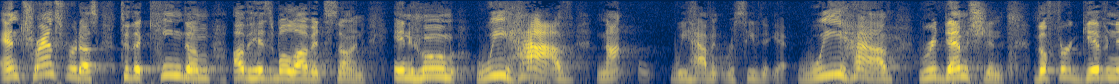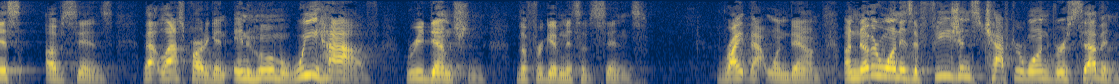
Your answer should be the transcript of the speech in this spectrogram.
And transferred us to the kingdom of His beloved Son, in whom we have, not we haven't received it yet. We have redemption, the forgiveness of sins. That last part again, in whom we have redemption, the forgiveness of sins. Write that one down. Another one is Ephesians chapter 1 verse 7.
